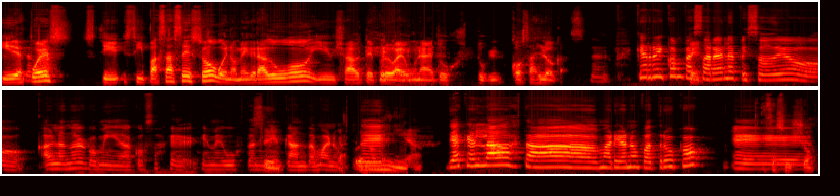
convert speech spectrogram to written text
Y después, si, si pasas eso, bueno, me gradúo y ya te pruebo alguna de tus, tus cosas locas. Claro. Qué rico empezar el episodio hablando de comida, cosas que, que me gustan y me encantan. Bueno, de, de aquel lado está Mariano Patruco, Ese soy eh, yo.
